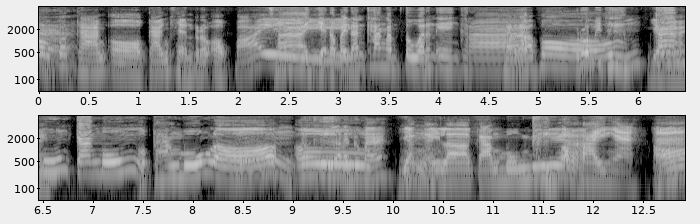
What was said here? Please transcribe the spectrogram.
าก็กางออกกางแขนเราออกไป ใช่เหยียดออกไปด้านข้างลำตัวนั่นเองครับครับผมรวมไปถึงยักางไมุ้งกางมุ้งโอ้กางมุ้งเหรอมก็คืออะไรรู้ไหมยังไงล่ะกางมุ้งขึเนี่งยออกไปไงอ๋ออ่า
